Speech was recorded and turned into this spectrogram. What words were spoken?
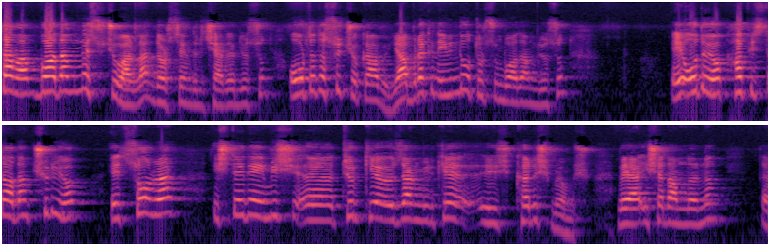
Tamam bu adamın ne suçu var lan 4 senedir içeride diyorsun. Ortada suç yok abi. Ya bırakın evinde otursun bu adam diyorsun. E o da yok. Hapiste adam çürüyor. E sonra işte neymiş e, Türkiye özel mülke e, karışmıyormuş. Veya iş adamlarının e,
